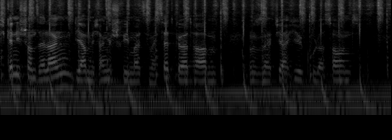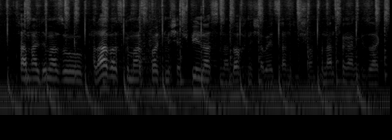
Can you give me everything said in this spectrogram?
ich kenne die schon sehr lang, die haben mich angeschrieben, als sie mein Set gehört haben und gesagt, ja, hier, cooler Sound. Haben halt immer so Palavas gemacht, wollten mich jetzt spielen lassen, dann doch nicht, aber jetzt haben die schon von Anfang an gesagt,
